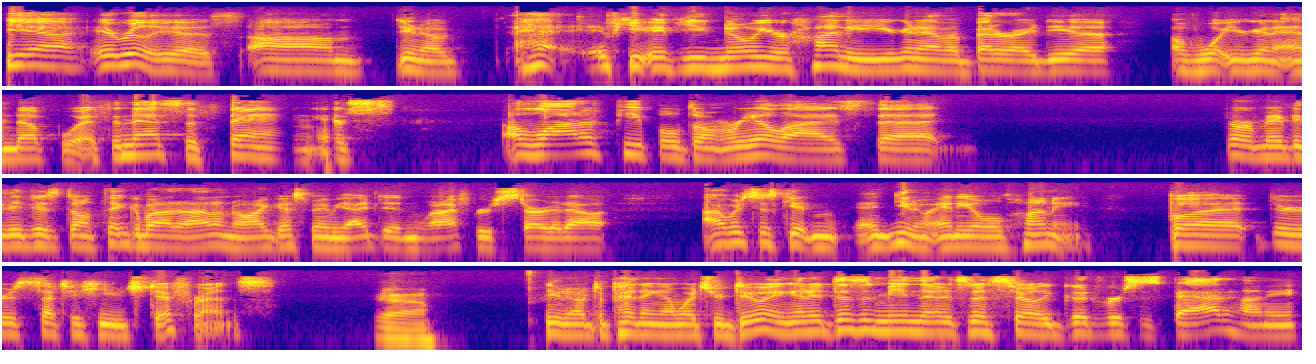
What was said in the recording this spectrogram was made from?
Yeah, it really is. Um, you know, if you if you know your honey, you're going to have a better idea of what you're going to end up with, and that's the thing. It's a lot of people don't realize that, or maybe they just don't think about it. I don't know. I guess maybe I didn't when I first started out. I was just getting you know any old honey, but there's such a huge difference. Yeah. you know, depending on what you're doing. And it doesn't mean that it's necessarily good versus bad honey.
